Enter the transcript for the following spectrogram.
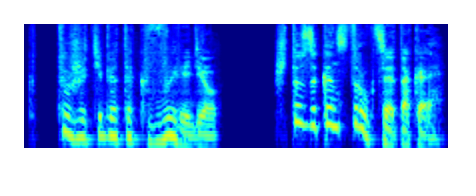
«Кто же тебя так вырядил? Что за конструкция такая?»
